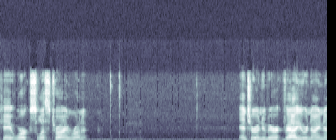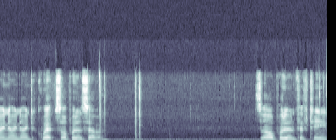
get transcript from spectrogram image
Okay, it works, so let's try and run it. Enter a numeric value or 9999 to quit, so I'll put in 7. So I'll put in 15.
